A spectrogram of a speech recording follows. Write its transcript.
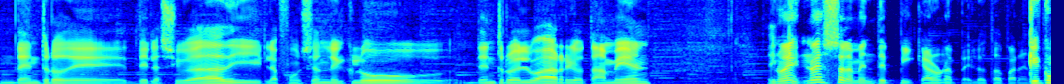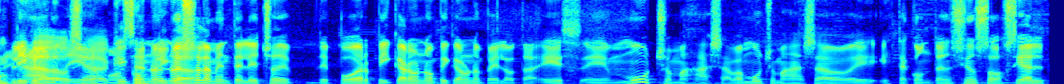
dentro de, de la ciudad y la función del club dentro del barrio también. No es, no es solamente picar una pelota para Qué entrenar, complicado, o sea, digamos. qué no- No, complicado. es solamente el hecho de, de poder picar o no picar una pelota, es eh, mucho más allá, va mucho más allá. Eh, Esta contención social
